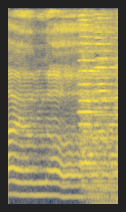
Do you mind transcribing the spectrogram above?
I am lost.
